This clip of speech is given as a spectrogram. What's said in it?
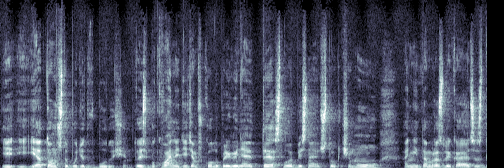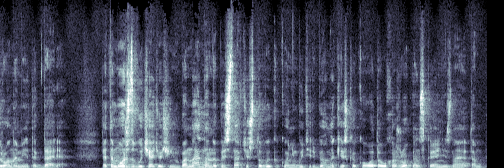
и, и, и о том, что будет в будущем. То есть буквально детям в школу пригоняют Теслу, объясняют, что к чему, они там развлекаются с дронами и так далее. Это может звучать очень банально, но представьте, что вы какой-нибудь ребенок из какого-то Ухожопинска, я не знаю, там,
